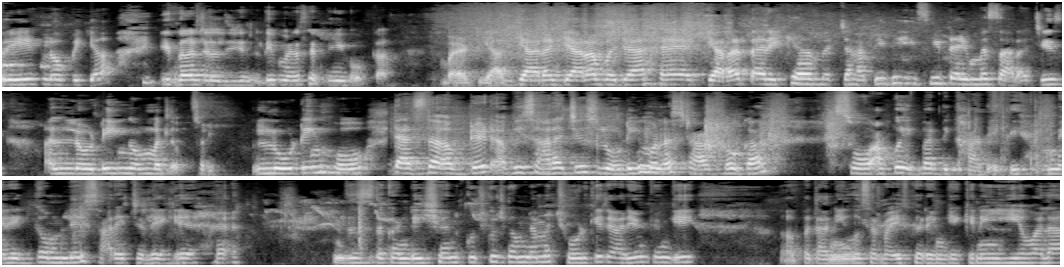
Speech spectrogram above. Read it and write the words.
ब्रेक लो भैया इतना जल्दी जल्दी मेरे से नहीं होगा। बट या ग्यारह ग्यारह बजा है ग्यारह तारीख है। मैं चाहती थी इसी टाइम में सारा चीज़ अनलोडिंग मतलब सॉरी लोडिंग हो। दैट्स द अपडेट अभी सारा चीज़ लोडिंग होना स्टार्ट होगा। सो so, आपको एक बार दिखा देती हूँ। मेरे गमले सारे चले गए हैं। दिस इज़ द कंडीशन कुछ कुछ गमले मैं छोड़ के जा रही हूँ क्योंकि पता नहीं वो सर्वाइव करेंगे कि नहीं। ये वाला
